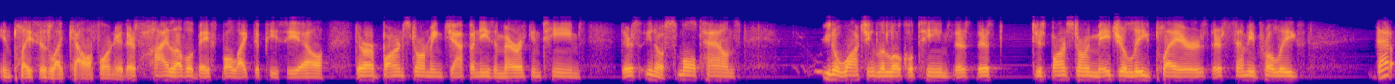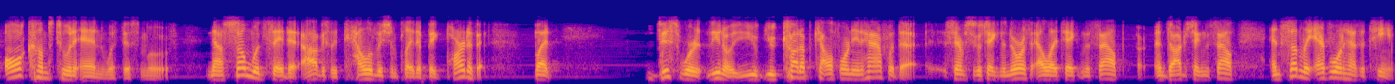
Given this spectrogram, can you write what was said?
in places like California. There's high-level baseball like the PCL. There are barnstorming Japanese American teams. There's you know small towns, you know, watching the local teams. There's there's just barnstorming major league players. There's semi-pro leagues. That all comes to an end with this move. Now, some would say that obviously television played a big part of it, but this were you know you you cut up California in half with the San Francisco taking the north, LA taking the south, and Dodgers taking the south, and suddenly everyone has a team,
